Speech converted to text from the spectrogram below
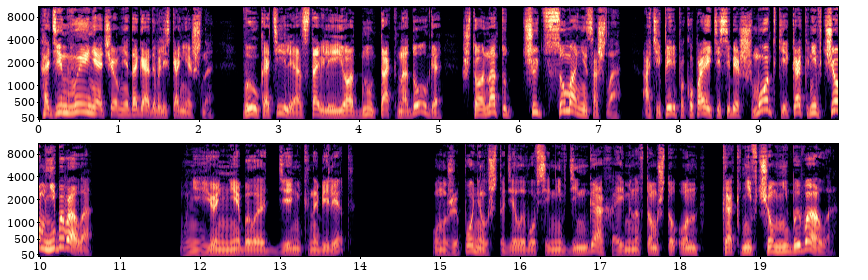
Один вы ни о чем не догадывались, конечно. Вы укатили, оставили ее одну так надолго, что она тут чуть с ума не сошла. А теперь покупаете себе шмотки, как ни в чем не бывало. У нее не было денег на билет? Он уже понял, что дело вовсе не в деньгах, а именно в том, что он как ни в чем не бывало.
